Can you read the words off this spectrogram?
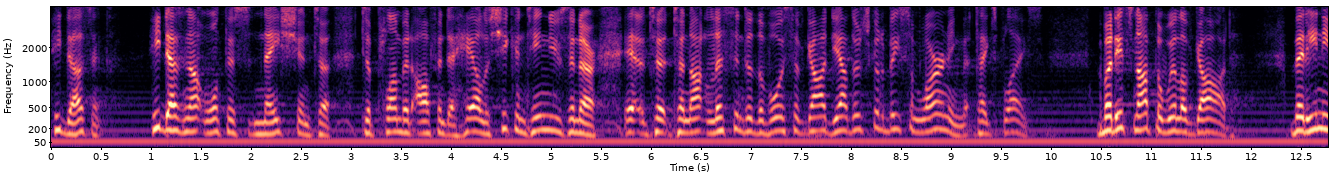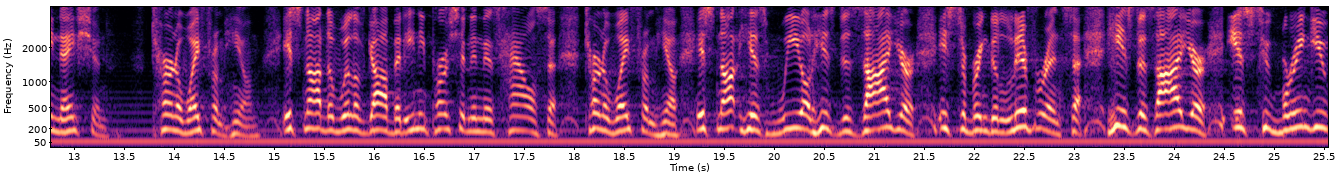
He doesn't. He does not want this nation to, to plummet off into hell. As she continues in our, eh, to, to not listen to the voice of God, yeah, there's going to be some learning that takes place. But it's not the will of God that any nation turn away from him. It's not the will of God, but any person in this house uh, turn away from him. It's not his will. His desire is to bring deliverance. Uh, his desire is to bring you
